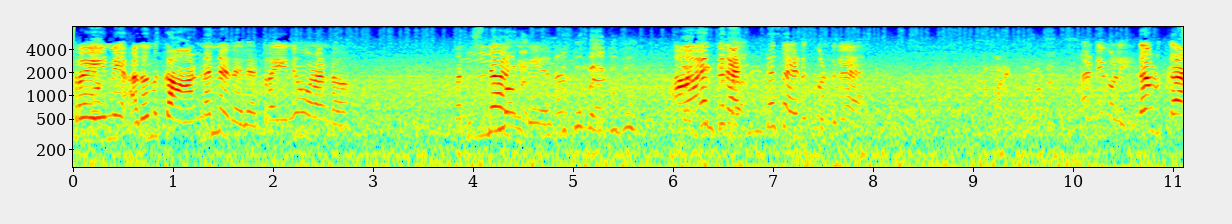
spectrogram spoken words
ട്രെയിന് അതൊന്ന് കാണണല്ലേ ട്രെയിന് പോണണ്ടോ നല്ല വഴിക്ക് ഏതാ? ഇപ്പം ബാക്കും ആ ഇത് രണ്ട് സൈഡ് കൊണ്ടല്ലേ അടിപൊളി ഇതാ എടുക്കാ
